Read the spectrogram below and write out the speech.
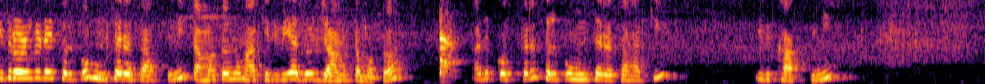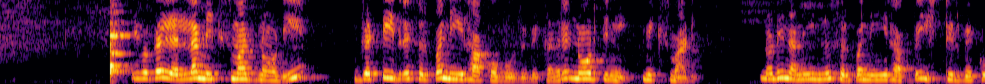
ಇದರೊಳಗಡೆ ಸ್ವಲ್ಪ ಹುಣಸೆ ರಸ ಹಾಕ್ತೀನಿ. ಟೊಮೊಟೊನೂ ಹಾಕಿದ್ವಿ. ಅದು ಜಾಮ್ ಟೊಮೊಟೊ. ಅದಕ್ಕೋಸ್ಕರ ಸ್ವಲ್ಪ ಹುಣಸೆ ರಸ ಹಾಕಿ ಇದಕ್ಕೆ ಹಾಕ್ತೀನಿ. ಇವಾಗ ಎಲ್ಲ ಮಿಕ್ಸ್ ಮಾಡಿ ನೋಡಿ. ಗಟ್ಟಿ ಇದ್ದರೆ ಸ್ವಲ್ಪ ನೀರು ಹಾಕೋಬೋದು ಬೇಕಾದರೆ. ನೋಡ್ತೀನಿ ಮಿಕ್ಸ್ ಮಾಡಿ. ನೋಡಿ, ನಾನು ಇನ್ನೂ ಸ್ವಲ್ಪ ನೀರು ಹಾಕ್ತೆ ಇಷ್ಟಿರಬೇಕು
